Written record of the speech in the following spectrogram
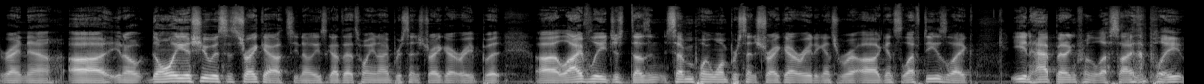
right now. Uh, you know, the only issue is his strikeouts. You know, he's got that 29% strikeout rate, but uh, Lively just doesn't 7.1% strikeout rate against uh, against lefties. Like Ian Happ betting from the left side of the plate,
